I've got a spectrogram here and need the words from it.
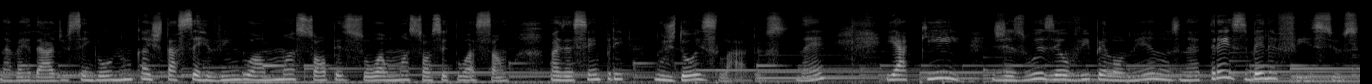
Na verdade, o Senhor nunca está servindo a uma só pessoa, a uma só situação, mas é sempre dos dois lados, né? E aqui, Jesus, eu vi pelo menos, né, três benefícios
